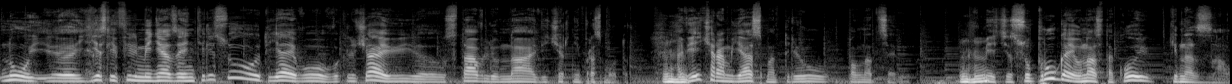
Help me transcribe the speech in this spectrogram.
Ну, э, если фильм меня заинтересует, я его выключаю и э, ставлю на вечерний просмотр. А Мгм. вечером я смотрю полноценно. Мгм. Вместе с супругой у нас такой кинозал.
